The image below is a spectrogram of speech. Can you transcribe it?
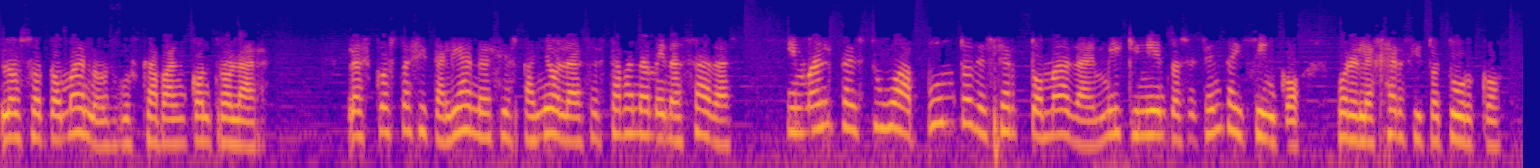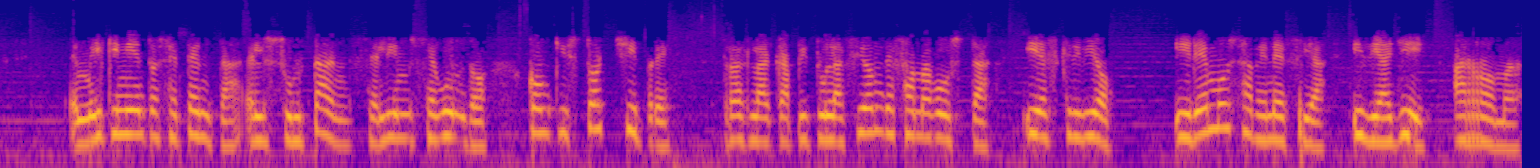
los otomanos buscaban controlar. Las costas italianas y españolas estaban amenazadas y Malta estuvo a punto de ser tomada en 1565 por el ejército turco. En 1570, el sultán Selim II conquistó Chipre tras la capitulación de Famagusta y escribió, Iremos a Venecia y de allí a Roma.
